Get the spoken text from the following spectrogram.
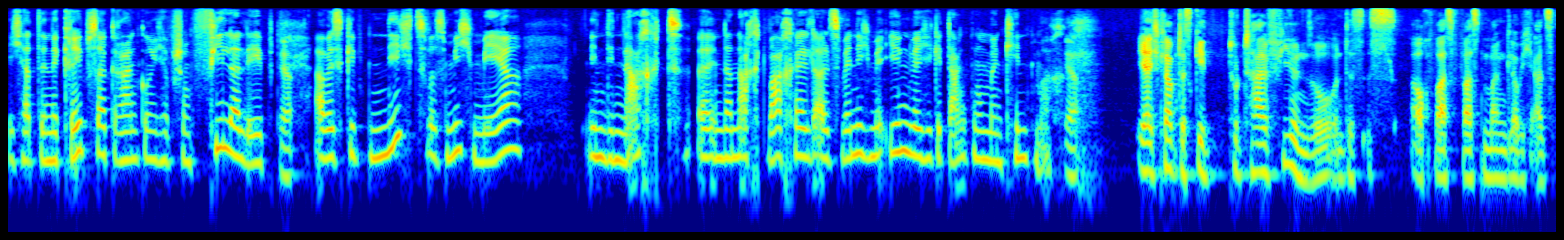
Ich hatte eine Krebserkrankung, ich habe schon viel erlebt. Ja. Aber es gibt nichts, was mich mehr in die Nacht, äh, in der Nacht wach hält, als wenn ich mir irgendwelche Gedanken um mein Kind mache. Ja. Ja, ich glaube, das geht total vielen so und das ist auch was, was man, glaube ich, als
